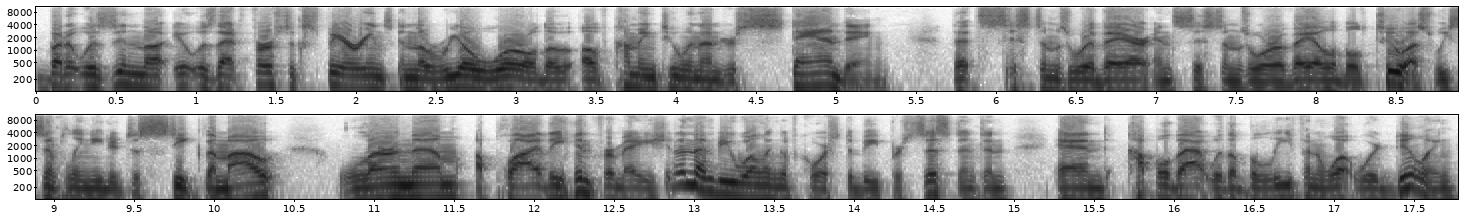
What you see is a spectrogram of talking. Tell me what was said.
but it was in the it was that first experience in the real world of, of coming to an understanding that systems were there and systems were available to us. We simply needed to seek them out, learn them, apply the information, and then be willing, of course, to be persistent and and couple that with a belief in what we're doing.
